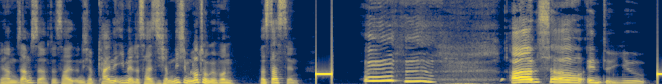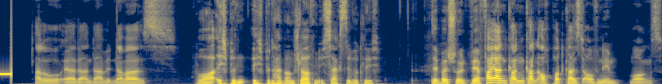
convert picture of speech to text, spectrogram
Wir haben Samstag, das heißt, und ich habe keine E-Mail, das heißt, ich habe nicht im Lotto gewonnen. Was ist das denn? I'm so into you. Hallo, Erde an David. Na was? Boah, ich bin, ich bin halb am Schlafen. Ich sag's dir wirklich. Selber schuld. Wer feiern kann, kann auch Podcast aufnehmen. Morgens.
